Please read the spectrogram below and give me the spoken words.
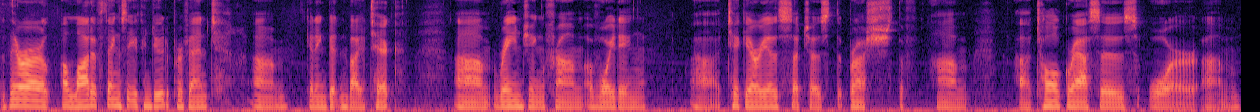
There are a lot of things that you can do to prevent um, getting bitten by a tick um, ranging from avoiding uh, tick areas such as the brush, the um, uh, tall grasses, or um,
